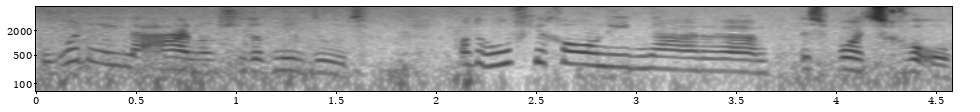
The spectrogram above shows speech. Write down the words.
voordelen aan als je dat niet doet. Want dan hoef je gewoon niet naar uh, de sportschool.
